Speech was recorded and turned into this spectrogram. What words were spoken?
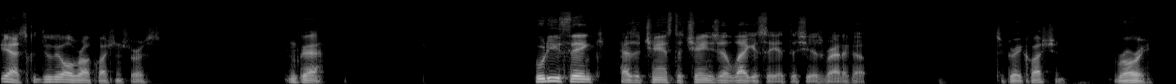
Yeah, do the overall questions first. Okay. Who do you think has a chance to change their legacy at this year's Ryder Cup? It's a great question. Rory.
